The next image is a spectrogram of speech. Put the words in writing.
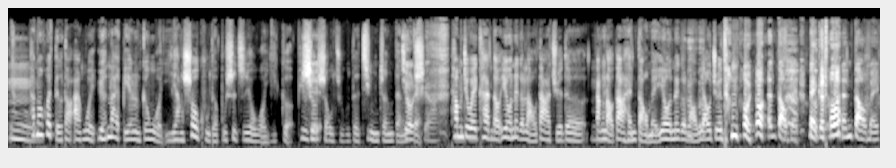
嗯，他们会得到安慰。原来别人跟我一样受苦的，不是只有我一个。比如说手足的竞争等等，就是啊，他们就会看到，因为那个老大觉得当老大很倒霉，因为那个老幺觉得当老幺很倒霉，每个都很倒霉。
